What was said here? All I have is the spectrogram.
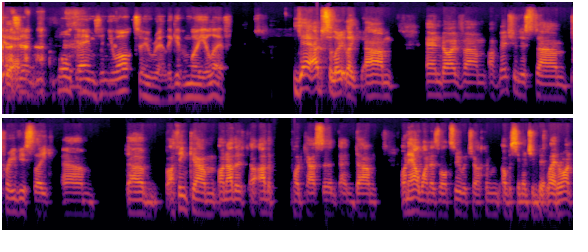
get to more games than you ought to, really, given where you live. Yeah, absolutely. Um, and I've um, I've mentioned this um, previously. Um, um, I think um, on other other podcasts and, and on our one as well too, which I can obviously mention a bit later on.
